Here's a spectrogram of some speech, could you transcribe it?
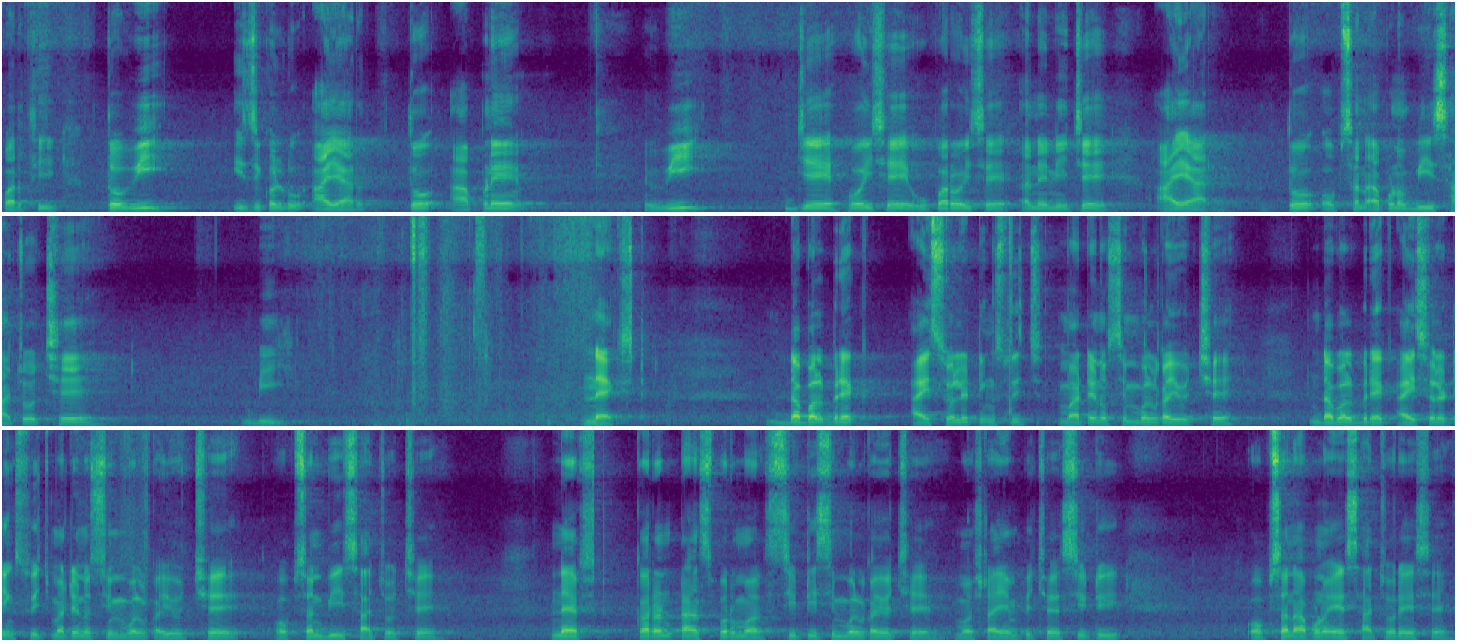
પરથી તો V is equal to IR તો આપણે વી જે હોય છે એ ઉપર હોય છે અને નીચે આઈઆર તો ઓપ્શન આપણો બી સાચો છે. B. Next double break isolating switch માટેનો સિમ્બોલ કયો છે? ડબલ બ્રેક આઇસોલેટિંગ સ્વિચ માટેનો સિમ્બોલ કયો છે? ઓપ્શન બી સાચો છે. Next current transformer CT symbol કયો છે? મોસ્ટ આઈએમપી છે. સિટી ઓપ્શન આપણો એ સાચો રહેશે.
